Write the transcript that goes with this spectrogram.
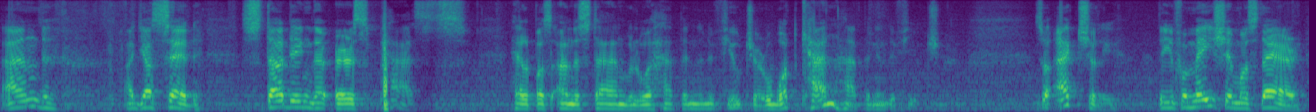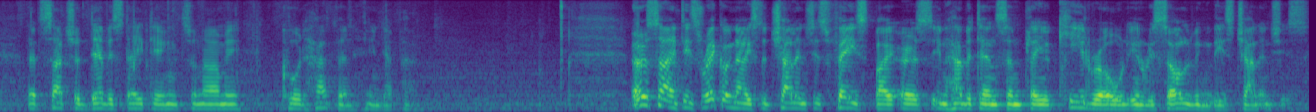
And I just said, studying the Earth's pasts help us understand what will happen in the future, what can happen in the future. So actually, the information was there that such a devastating tsunami could happen in Japan. Earth scientists recognize the challenges faced by Earth's inhabitants and play a key role in resolving these challenges.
